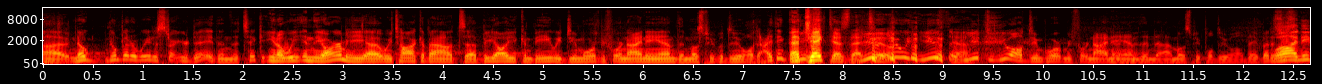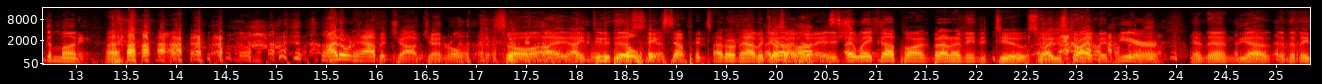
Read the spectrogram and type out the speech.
uh, no no better way to start your day than the ticket. You know, we in the army uh, we talk about uh, be all you can be. We do more before 9 a.m. than most people do all day. I think And you- Jake does that you, too. You you, th- Yeah. you, you all do more before 9 a.m. than uh, most people do all day. But it's Well, just- I need the money. I don't have a job, general, so I, I do this. Bill wakes yeah. up and- I don't have a I job. got a I lot of. I wake up on, but I don't have anything to do, so I just drive in here, and then yeah, and then they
